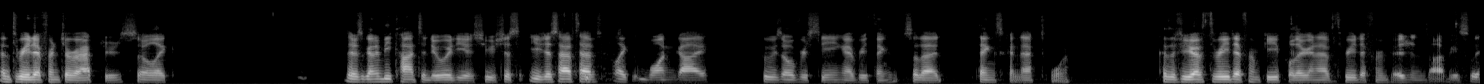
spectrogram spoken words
and three different directors. So like, there's going to be continuity issues. Just you just have to have like one guy who's overseeing everything so that things connect more. Because if you have three different people, they're going to have three different visions, obviously.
